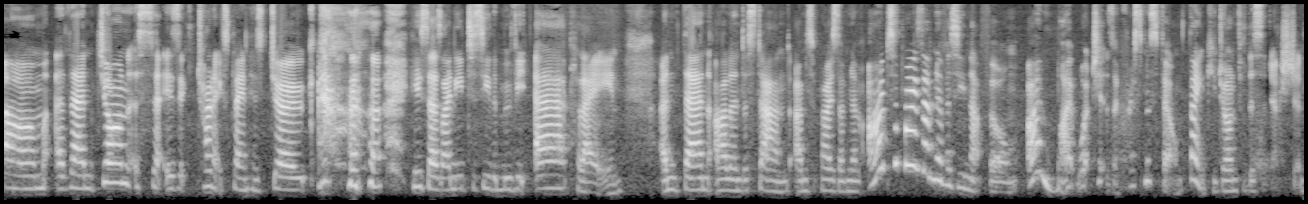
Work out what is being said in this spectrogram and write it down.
Um, then John is trying to explain his joke. he says, I need to see the movie Airplane and then I'll understand. I'm surprised I've never I'm surprised I've never seen that film. I might watch it as a Christmas film. Thank you, John, for the suggestion.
